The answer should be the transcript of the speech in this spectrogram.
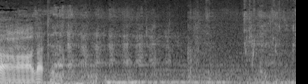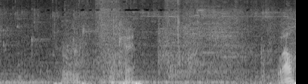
Ah, that didn't. Hmm, okay. Well.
